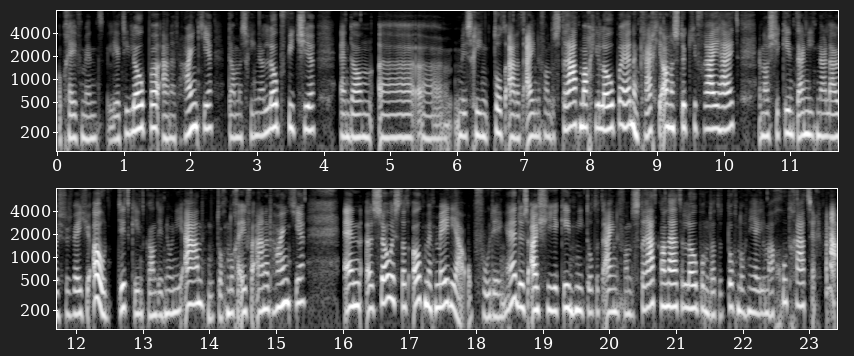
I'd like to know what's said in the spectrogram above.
Op een gegeven moment leert hij lopen aan het handje. Dan misschien een loopfietsje. En dan uh, misschien tot aan het einde van de straat mag je lopen. Hè. Dan krijg je al een stukje vrijheid. En als je kind daar niet naar luistert, weet je... oh, dit kind kan dit nog niet aan. Ik moet toch nog even aan het handje. En zo is dat ook met mediaopvoeding. Dus als je je kind niet tot het einde van de straat kan laten lopen, omdat het toch nog niet helemaal goed gaat, zeg je van nou,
